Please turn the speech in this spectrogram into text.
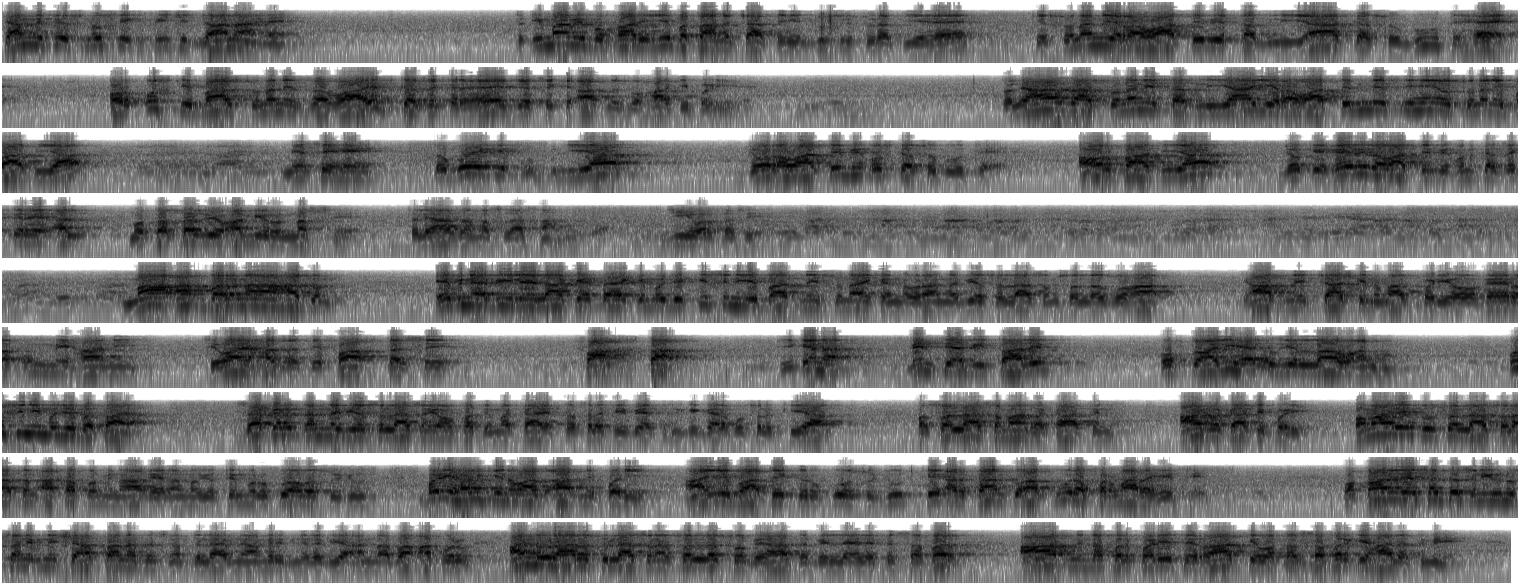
کہ ہم نے تو اس نسخے کے پیچھے جانا ہے۔ تو امام بخاری یہ بتانا چاہتے ہیں، دوسری صورت یہ ہے کہ سنن رواتب قبلیہ کا ثبوت ہے اور اس کے بعد سنن زوائد کا ذکر ہے، جیسے کہ آپ نے زحا کی پڑھی ہے۔ تو لہذا سنن قبلیہ یہ رواتب میں سے ہیں اور سنن بادیا میں سے ہیں۔ تو گوئے کی قبلیہ جو رواتب ہیں اس کا ثبوت ہے اور بادیا جو کہ غیر رواتب ہیں ان کا ذکر ہے المتطو امیر النفس ہے تو لہذا مسئلہ آسان ہو گیا جی اور تصویر ماں اکبرنا حتم ابن ابی لیلا کہتا ہے کہ مجھے کسی نے یہ بات نہیں سنائی کہ نوران نبی صلی اللہ علیہ وسلم صلی اللہ کہ آپ نے چاش کی نماز پڑھی ہو غیر ام ہانی سوائے حضرت فاختہ سے فاختہ ٹھیک ہے نا؟ بنت ابی طالب اخت علی ہے رضی اللہ عنہ۔ اسی نے مجھے بتایا زکرت النبی صلی اللہ علیہ وسلم فتح مکہ تصرفی بیتن کے گھر غسل کیا فصل اللہ سمان رکاتن آٹھ رکاتی پڑی ہمارے تو صلی اللہ صلاحن اخف منا غیر تم و سجود۔ بڑی ہلکی نماز آپ نے پڑھی۔ ہاں یہ بات ہے کہ رکو و سجود کے ارکان کو آپ پورا فرما رہے تھے۔ وقال لي سدسني يونس بن شعبان بن عبد الله بن عامر بن ربيعه ان ابا اخبر ان رسول الله صلى الله عليه وسلم صبحات بالليل في السفر. آپ نے نفل پڑھے تھے رات کے وقت سفر کی حالت میں.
